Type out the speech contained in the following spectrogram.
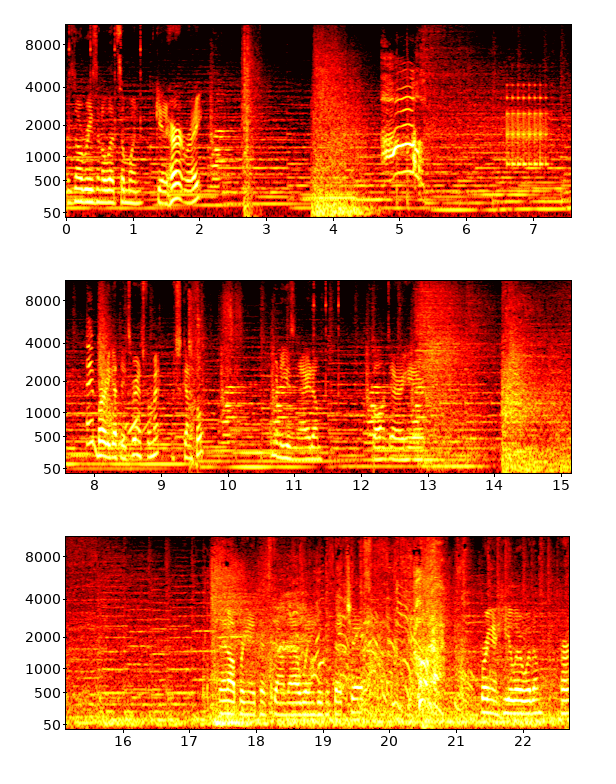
There's no reason to let someone get hurt, right? I've already got the experience from it, which is kind of cool. I'm going to use an item. Voluntary here. Then I'll bring Apex down that way and go get that chest. Bring a healer with him. Her.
